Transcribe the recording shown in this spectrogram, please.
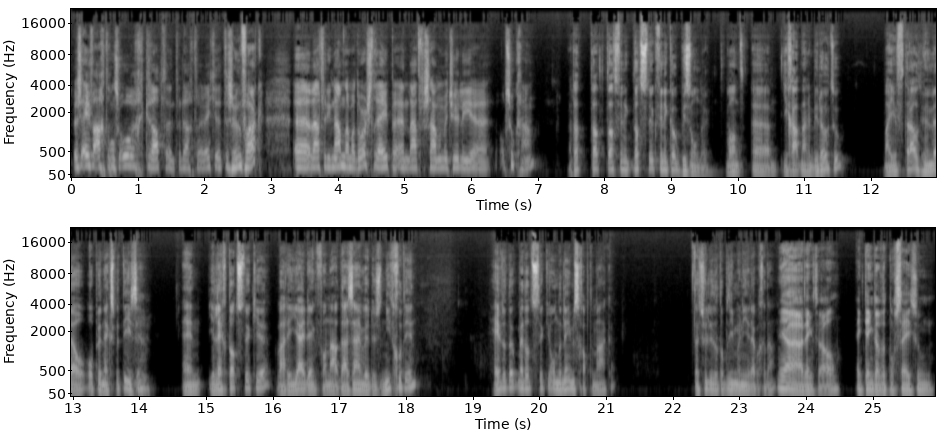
Dus even achter onze oren gekrapt. En toen dachten we, weet je, het is hun vak. Eh, laten we die naam dan maar doorstrepen. En laten we samen met jullie eh, op zoek gaan. Maar dat, dat, dat, vind ik, dat stuk vind ik ook bijzonder. Want eh, je gaat naar een bureau toe, maar je vertrouwt hun wel op hun expertise. Ja. En je legt dat stukje waarin jij denkt van, nou, daar zijn we dus niet goed in. Heeft dat ook met dat stukje ondernemerschap te maken? Dat jullie dat op die manier hebben gedaan? Ja, ik denk het wel. Ik denk dat we het nog steeds doen.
